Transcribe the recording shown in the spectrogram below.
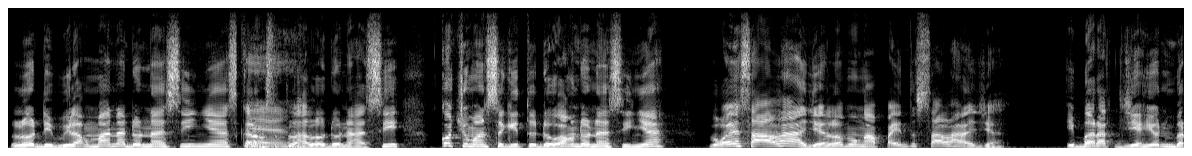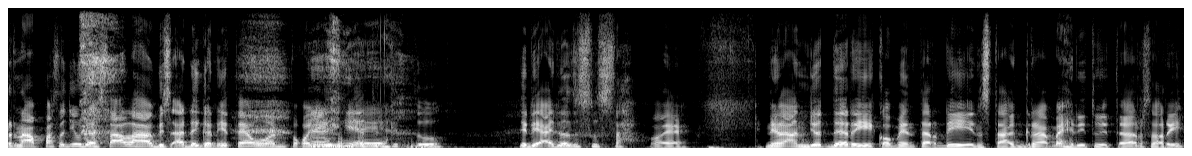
lo dibilang mana donasinya? Sekarang Iya. setelah lo donasi, kok cuman segitu doang donasinya? Pokoknya salah aja. Lo mau ngapain tuh salah aja. Ibarat Jaehyun bernapas aja udah salah habis adegan Itaewon. Pokoknya intinya Iya, tuh iya. gitu. Jadi idol tuh susah pokoknya. Ini lanjut dari komentar di Instagram eh di Twitter sorry.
